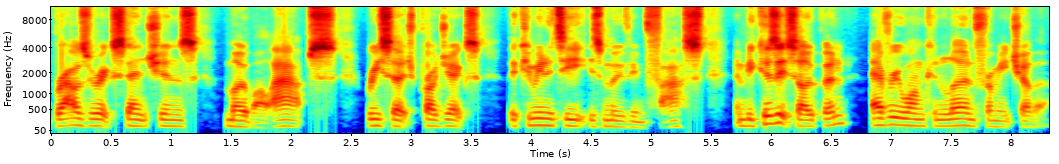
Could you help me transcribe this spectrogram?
browser extensions, mobile apps, research projects. The community is moving fast. And because it's open, everyone can learn from each other.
